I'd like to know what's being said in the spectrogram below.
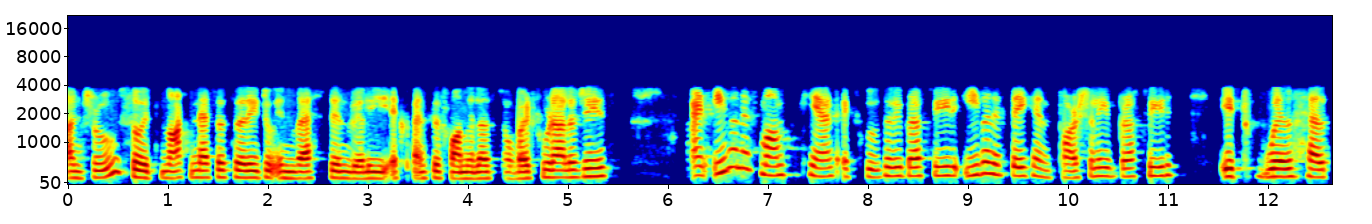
untrue. So it's not necessary to invest in really expensive formulas to avoid food allergies. And even if moms can't exclusively breastfeed, even if they can partially breastfeed, it will help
